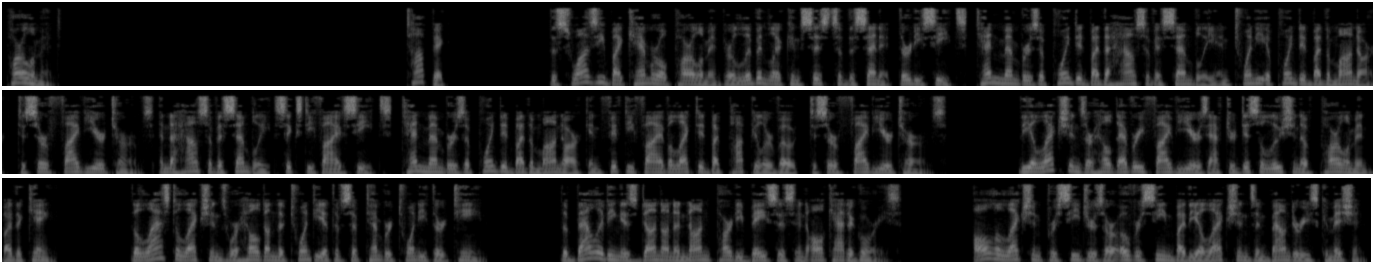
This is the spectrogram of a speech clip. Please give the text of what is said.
Parliament the Swazi bicameral parliament or Libandla consists of the Senate 30 seats, 10 members appointed by the House of Assembly and 20 appointed by the monarch, to serve five-year terms and the House of Assembly 65 seats, 10 members appointed by the monarch and 55 elected by popular vote, to serve five-year terms. The elections are held every five years after dissolution of parliament by the king. The last elections were held on 20 September 2013. The balloting is done on a non-party basis in all categories. All election procedures are overseen by the Elections and Boundaries Commission.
